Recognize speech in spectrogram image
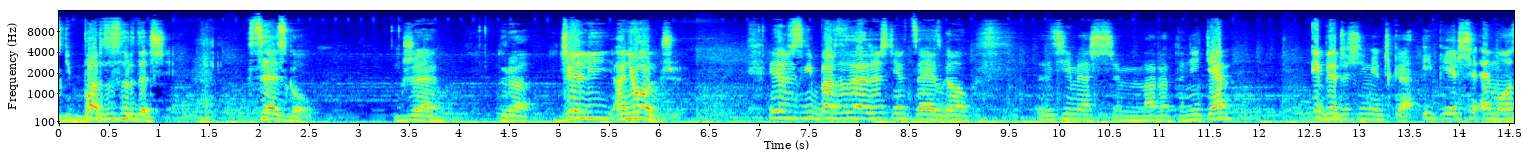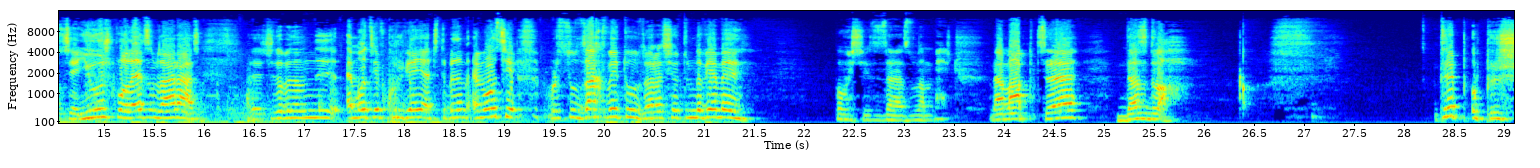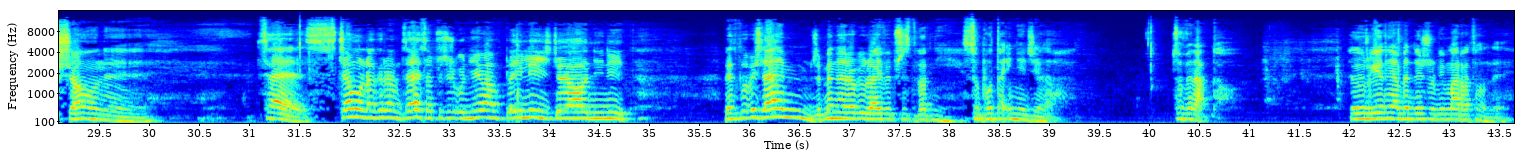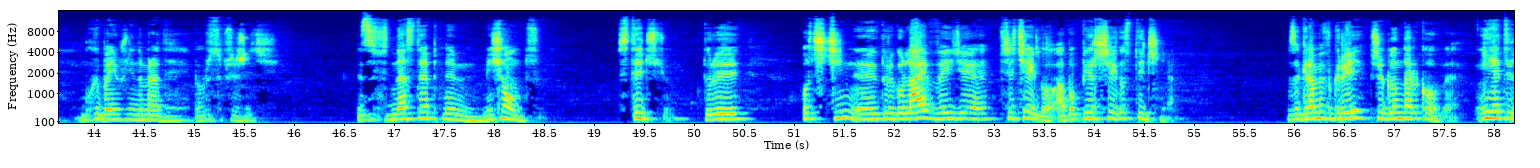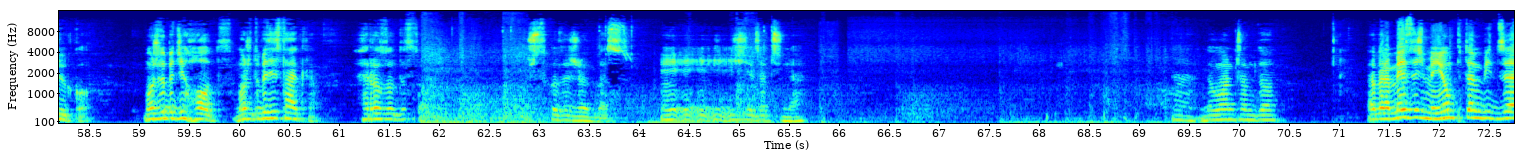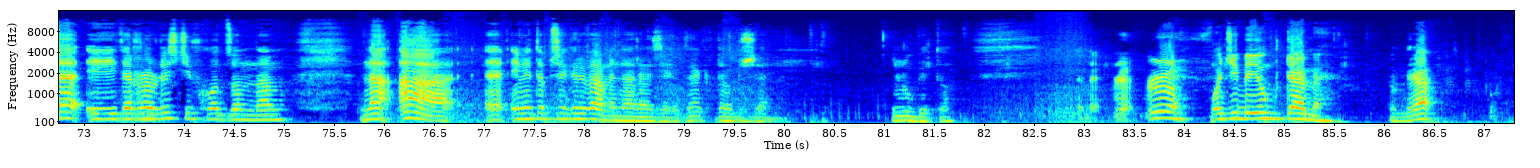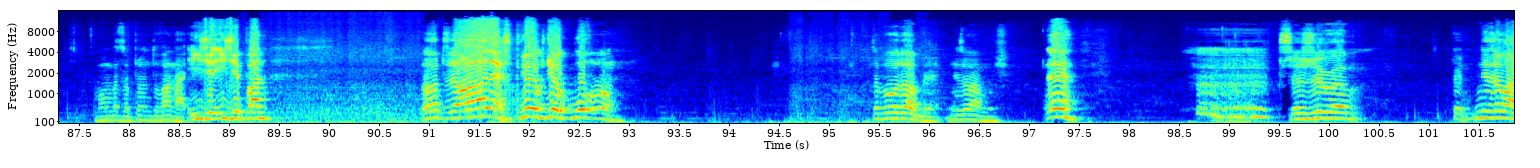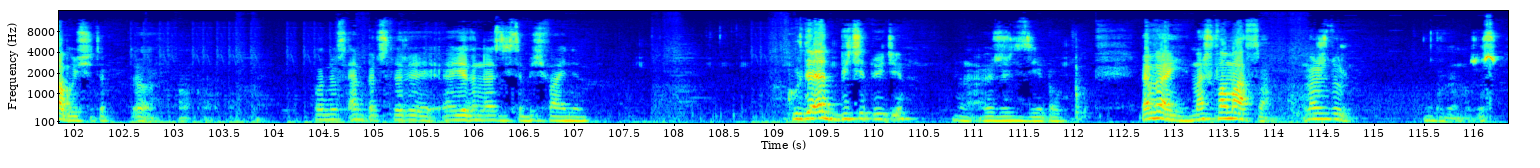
wszystkich bardzo serdecznie w CSGO. Grze, która dzieli, a nie łączy. Witam wszystkich bardzo serdecznie w CSGO. Lecimy naszym maratonikiem. I pierwsza silniczka, i pierwsze emocje już polecą zaraz. E, Czy to będą emocje wkurwienia, czy to będą emocje po prostu zachwytu, zaraz się o tym dowiemy. Bo właściwie zaraz na mecz. Na mapce DAS 2. Tryb uproszczony. CS. Czemu nagrałem CS, a przecież go nie mam w playliście ani nic. Więc pomyślałem, że będę robił live przez dwa dni. Sobota i niedziela. Co wy na to? Tego drugiego dnia będę już robił maratony. Bo chyba już nie dam rady po prostu przeżyć. Więc w następnym miesiącu, w styczniu, który odcin, y, którego live wejdzie 3 albo 1 stycznia. Zagramy w gry przeglądarkowe. I nie tylko. Może to będzie HOT, może to będzie StarCraft. Heroes of the Storm. Wszystko zależy od was. I, i, i, i się zaczyna. A, dołączam do... Dobra, my jesteśmy Jumptem, widzę, i terroryści wchodzą nam na A. E, I my to przegrywamy na razie, tak? Dobrze. Lubię to. Wchodzimy Jumptem. Dobra. Bomba zaplantowana. Idzie, idzie pan! Dobrze, ależ pięknie głową! To było dobre, nie załamuj się. Eh! Przeżyłem. Nie załamuj się tak. O, o. Podniósł MP4, e, jeden raz nie chce być fajnym. Kurde, odbicie tu idzie. No, żeś zjebał. Dawaj, masz famasa. Masz dużo. Kurde, możesz.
